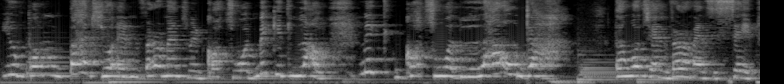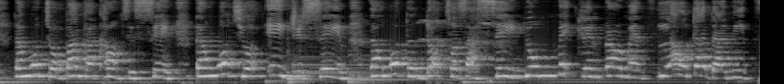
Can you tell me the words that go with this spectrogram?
You bombard your environment with God's word. Make it loud. Make God's word louder than what your environment is saying, than what your bank account is saying, than what your age is saying, than what the doctors are saying. You make your environment louder than it.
